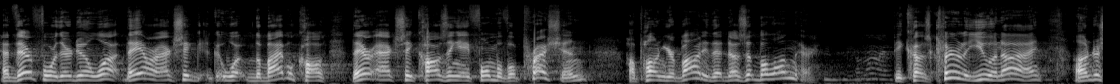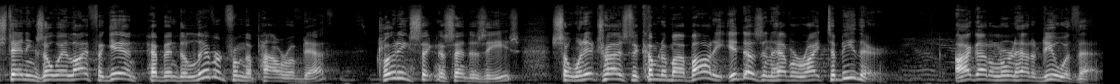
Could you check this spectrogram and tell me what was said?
And therefore, they're doing what? They are actually, what the Bible calls, they're actually causing a form of oppression upon your body that doesn't belong there. Because clearly, you and I, understanding Zoe life again, have been delivered from the power of death including sickness and disease. So when it tries to come to my body, it doesn't have a right to be there. I got to learn how to deal with that.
